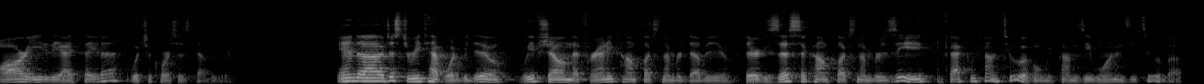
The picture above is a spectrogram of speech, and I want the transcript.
r e to the i theta, which of course is w. And uh, just to recap what we do, we've shown that for any complex number w, there exists a complex number z. In fact, we found two of them. We found z1 and z2 above,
